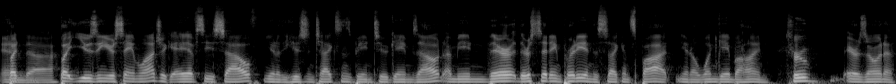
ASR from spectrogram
And but uh, but using your same logic, AFC South, you know the Houston Texans being two games out. I mean they're they're sitting pretty in the second spot. You know one game behind true, Arizona.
